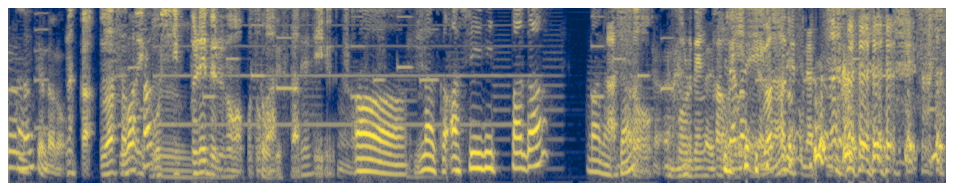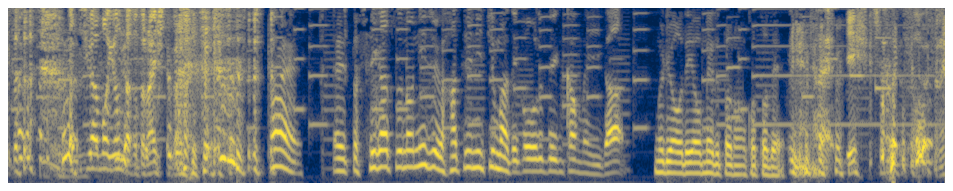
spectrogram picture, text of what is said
う、はいなんて言うんだろう。なんか、噂というか噂ゴシップレベルのことがあったっていう。そうですねああ、なんですか、足立派がまなあ、ちゃん？そう。ゴールデンカムイ知らない映画噂 にしなくていいそうそうそう。一話も読んだことない人が。はい。えっ、と、4月の28日までゴールデンカムイが無料で読めるとのことで。はい。え、そうですね。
